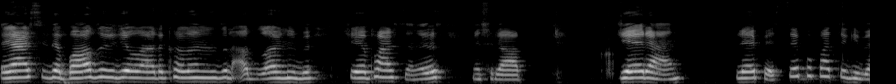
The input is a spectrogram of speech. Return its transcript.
Eğer size bazı videolarda kanalınızın adlarını bir şey yaparsanız mesela Ceren, LPS, Papatya gibi.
